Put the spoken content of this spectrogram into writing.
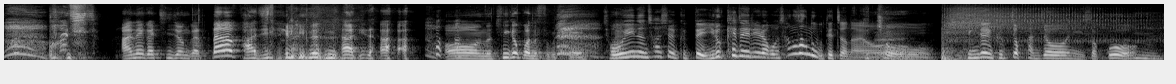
아, 진짜. 아내가 친정 갔다 바지 내리는 날이다. 어, 나 충격 받았어 그때. 저희는 사실 그때 이렇게 되리라고는 상상도 못 했잖아요. 그쵸. 굉장히 극적 반전이 있었고 음.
